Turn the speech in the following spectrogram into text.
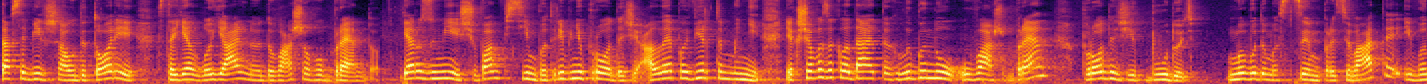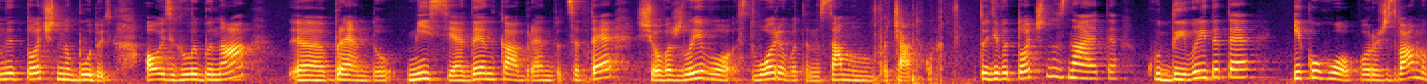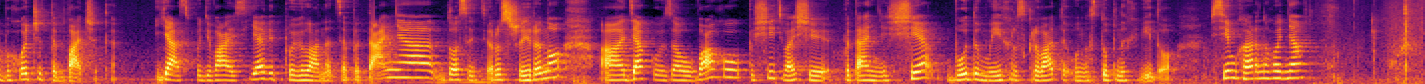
Та все більше аудиторії стає лояльною до вашого бренду. Я розумію, що вам всім потрібні продажі, але повірте мені, якщо ви закладаєте глибину у ваш бренд, продажі будуть. Ми будемо з цим працювати, і вони точно будуть. А ось глибина е, бренду, місія, ДНК бренду це те, що важливо створювати на самому початку. Тоді ви точно знаєте, куди ви йдете і кого поруч з вами ви хочете бачити. Я сподіваюся, я відповіла на це питання досить розширено. Дякую за увагу. Пишіть ваші питання ще, будемо їх розкривати у наступних відео. Всім гарного дня!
